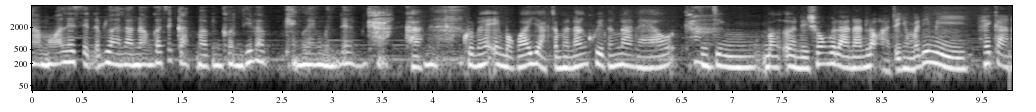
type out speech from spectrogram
หาหมออะไรเสร็จเรียบร้อยแล้วน้องก็จะกลับมาเป็นคนที่แบบแข็งแรงเหมือนเดิมค่ะค่ะ คุณแม่เองบอกว่าอยากจะมานั่งคุยตั้งนานแล้วค่ะจริงๆบังเอิญในช่วงเวลานั้น เราอาจจะยังไม่ได้มีให้การ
